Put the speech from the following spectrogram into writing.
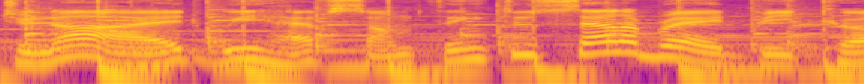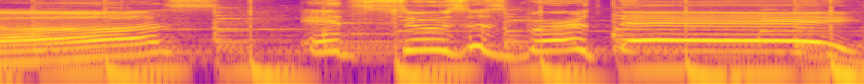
Tonight we have something to celebrate because it's Suze's birthday!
